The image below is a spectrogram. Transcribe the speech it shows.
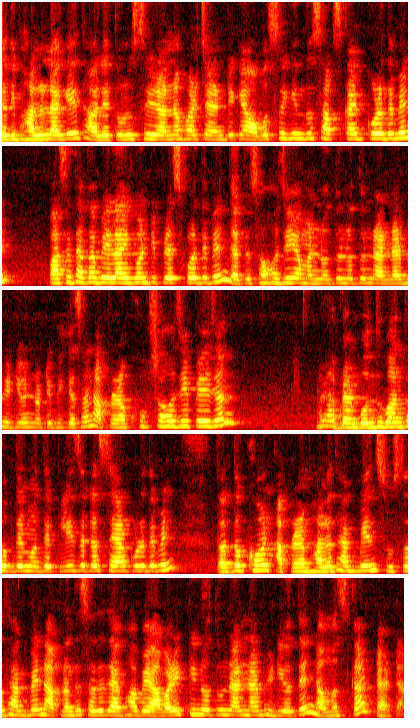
যদি ভালো লাগে, তাহলে তনুশ্রী রান্নাঘর চ্যানেলটিকে অবশ্যই কিন্তু সাবস্ক্রাইব করে দেবেন। পাশে থাকা বেল আইকনটি প্রেস করে দেবেন, যাতে সহজেই আমার নতুন নতুন রান্নার ভিডিওর নোটিফিকেশান আপনারা খুব সহজেই পেয়ে যান। আর আপনার বন্ধু বান্ধবদের মধ্যে প্লিজ এটা শেয়ার করে দেবেন। ততক্ষণ আপনারা ভালো থাকবেন, সুস্থ থাকবেন। আপনাদের সাথে দেখা হবে আবার একটি নতুন রান্নার ভিডিওতে নমস্কার, টাটা।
